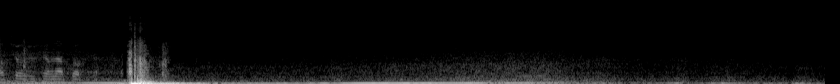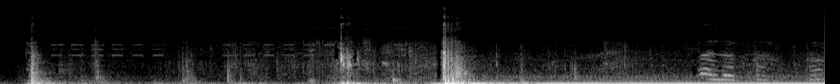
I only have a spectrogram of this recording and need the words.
Attention, je ferme la porte. Ça le part pas.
